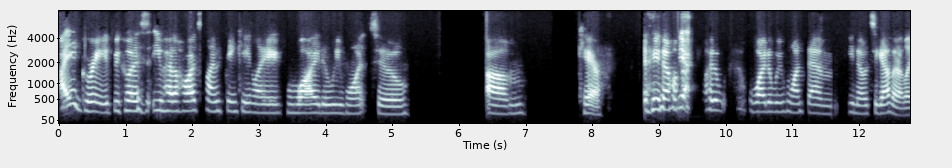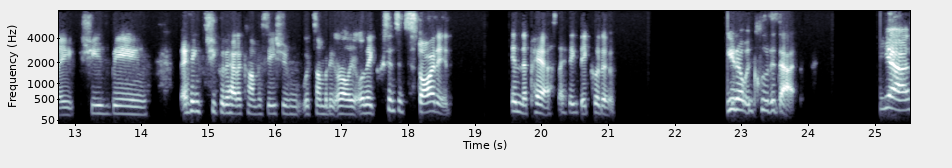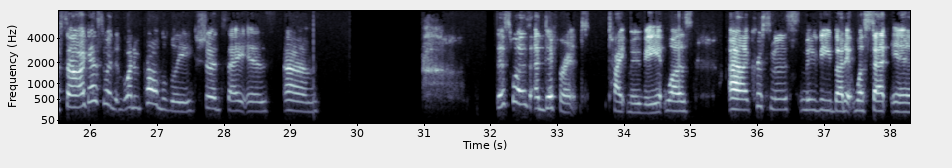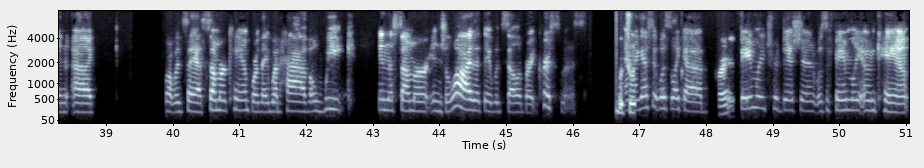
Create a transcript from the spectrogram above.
I agree because you had a hard time thinking like why do we want to um care? you know? Yeah. Why do why do we want them, you know, together? Like she's being I think she could have had a conversation with somebody earlier or they since it started in the past, I think they could have you know included that. Yeah, so I guess what what we probably should say is um this was a different type movie. It was a Christmas movie, but it was set in a what would say a summer camp where they would have a week in the summer in July that they would celebrate Christmas. Which and was I guess it was like a right. family tradition. It was a family owned camp.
